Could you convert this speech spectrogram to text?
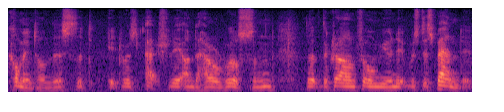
comment on this that it was actually under Harold Wilson that the Crown Film Unit was disbanded.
